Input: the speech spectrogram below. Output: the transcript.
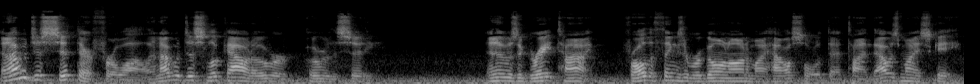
And I would just sit there for a while and I would just look out over over the city. And it was a great time. For all the things that were going on in my household at that time, that was my escape.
